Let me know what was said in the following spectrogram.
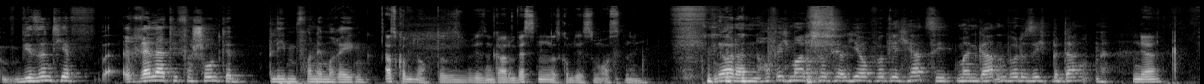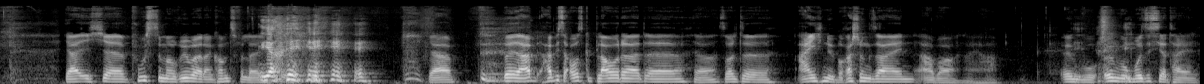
Wir sind hier relativ verschont geblieben von dem Regen. Das kommt noch. Das ist, wir sind gerade im Westen, das kommt jetzt zum Osten hin. Ja, dann hoffe ich mal, dass das hier auch wirklich herzieht. Mein Garten würde sich bedanken. Ja, ja, ich äh, puste mal rüber, dann kommt es vielleicht. Ja. ja, habe hab ich es ausgeplaudert. Äh, ja, sollte eigentlich eine Überraschung sein, aber naja, irgendwo, irgendwo muss ich es ja teilen.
